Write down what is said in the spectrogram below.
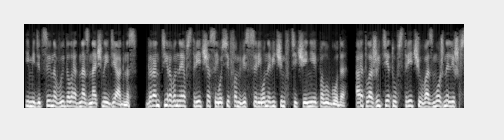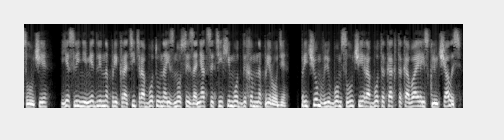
и медицина выдала однозначный диагноз – гарантированная встреча с Иосифом Виссарионовичем в течение полугода, а отложить эту встречу возможно лишь в случае, если немедленно прекратить работу на износ и заняться тихим отдыхом на природе. Причем в любом случае работа как таковая исключалась,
